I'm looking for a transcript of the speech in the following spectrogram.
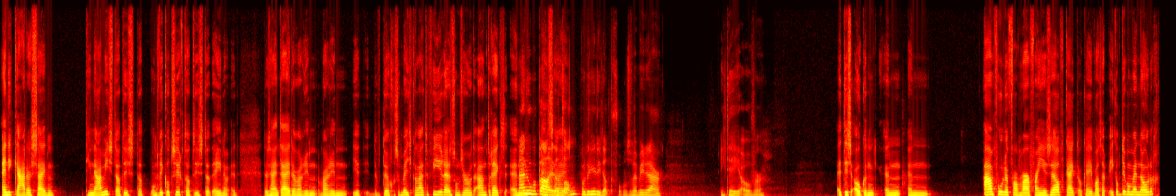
En die kaders zijn dynamisch, dat, is, dat ontwikkelt zich, dat is dat ene. Er zijn tijden waarin, waarin je de teugels een beetje kan laten vieren en soms weer wat aantrekt. En, en, hoe bepaal en je dat dan? Hoe doen jullie dat bijvoorbeeld? Of hebben jullie daar ideeën over? Het is ook een, een, een aanvoelen van waarvan je zelf kijkt: oké, wat heb ik op dit moment nodig?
